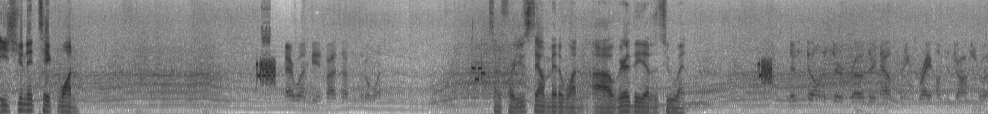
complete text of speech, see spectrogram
each unit take one. Everyone be advised that's the middle one. So for you stay on middle one. Uh where the other two went. They're still on the dirt road. They're now turning right onto Joshua.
